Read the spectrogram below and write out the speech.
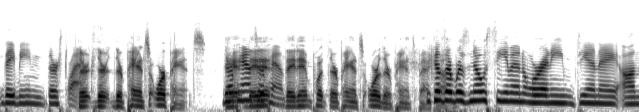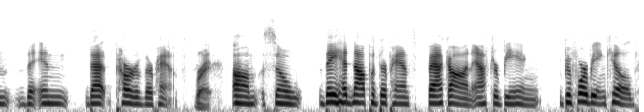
they mean their slacks. Their, their, their pants or pants. Their They- pants they or pants. They didn't put their pants or their pants back because there was no semen or any DNA on the in that part of their pants. Right. Um, so they had not put their pants back on after being before being killed.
